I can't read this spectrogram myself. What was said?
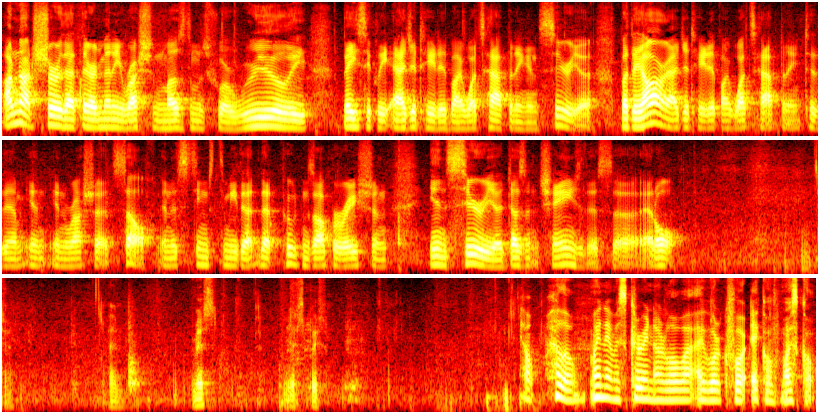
I'm not sure that there are many Russian Muslims who are really basically agitated by what's happening in Syria, but they are agitated by what's happening to them in, in Russia itself. And it seems to me that, that Putin's operation in Syria doesn't change this uh, at all. Okay. And Miss? Yes, please. Oh, hello. My name is Karina Orlova. I work for Echo of Moscow.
